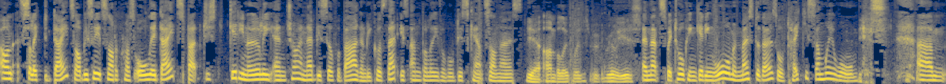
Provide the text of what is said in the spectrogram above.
On selected dates, obviously it's not across all their dates, but just get in early and try and nab yourself a bargain because that is unbelievable discounts on those. yeah, unbelievable. It really is. And that's, we're talking getting warm, and most of those will take you somewhere warm. yes. Um,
